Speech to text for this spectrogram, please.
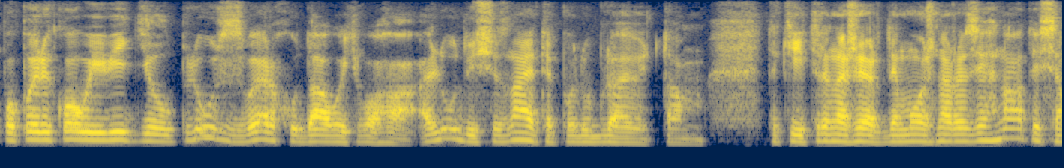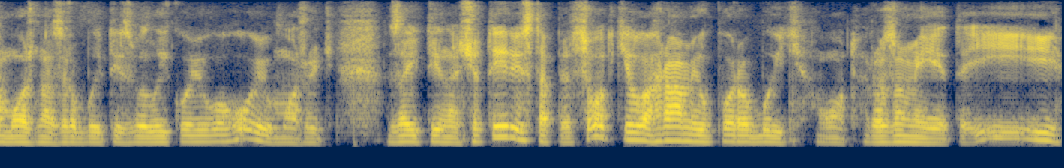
поперековий відділ, плюс зверху давить вага. А люди ще, знаєте, полюбляють там такий тренажер, де можна розігнатися, можна зробити з великою вагою, можуть зайти на 400-500 кілограмів поробити. От, розумієте? І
